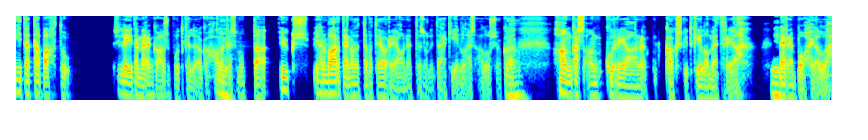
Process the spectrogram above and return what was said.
mitä tapahtui sille Itämeren kaasuputkelle, joka halkesi, mm. mutta yksi ihan varten otettava teoria on, että se oli tämä kiinalaisalus, joka ja. hankas ankkuriaan 20 kilometriä mm. meren pohjalla,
